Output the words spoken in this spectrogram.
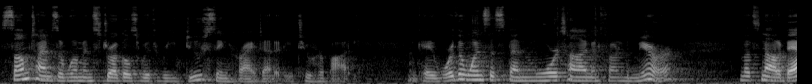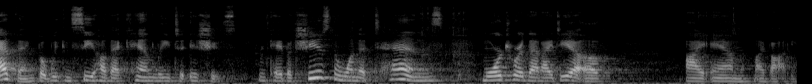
sometimes a woman struggles with reducing her identity to her body. Okay, we're the ones that spend more time in front of the mirror. And that's not a bad thing, but we can see how that can lead to issues. Okay, but she is the one that tends more toward that idea of, I am my body.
